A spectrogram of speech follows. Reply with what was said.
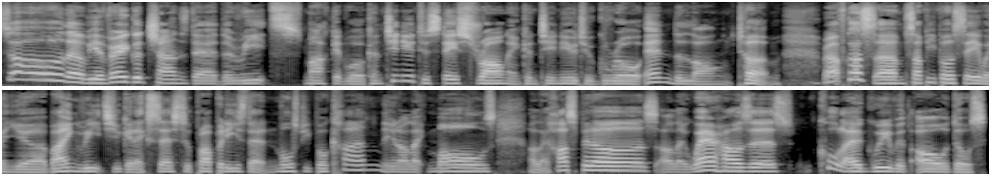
So there will be a very good chance that the REITs market will continue to stay strong and continue to grow in the long term. Right, of course, um, some people say when you're buying REITs, you get access to properties that most people can't. You know, like malls or like hospitals or like warehouses, cool, I agree with all those.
